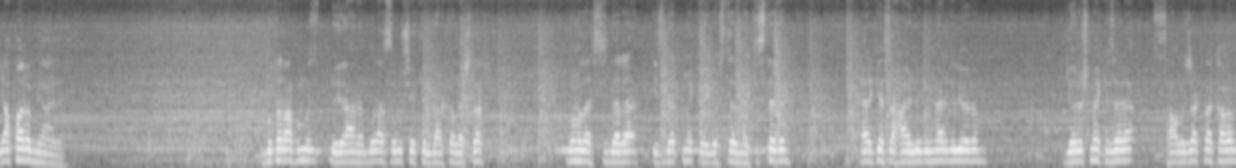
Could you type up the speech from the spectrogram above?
Yaparım yani. Bu tarafımız yani burası bu şekilde arkadaşlar. Bunu da sizlere izletmek ve göstermek istedim. Herkese hayırlı günler diliyorum. Görüşmek üzere. Sağlıcakla kalın.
